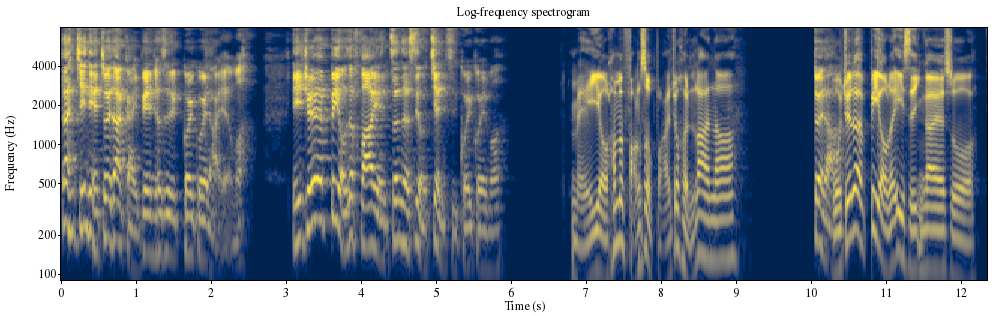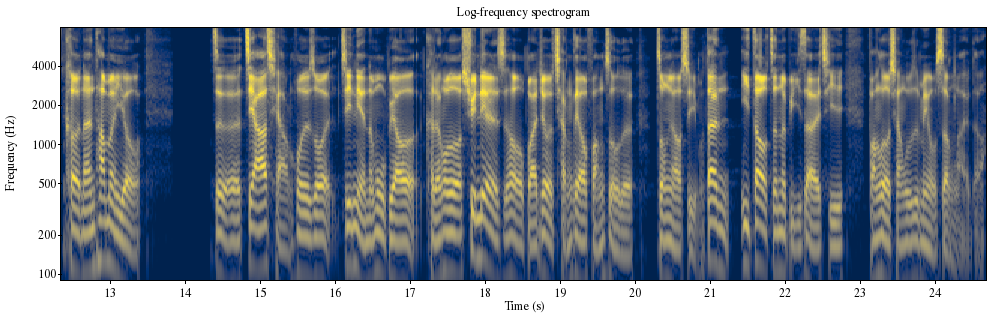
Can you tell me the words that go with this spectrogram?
但今年最大改变就是龟龟来了嘛？你觉得 Beal 这发言真的是有剑指龟龟吗？没有，他们防守本来就很烂啊。对啦，我觉得 Beal 的意思应该说，可能他们有这个加强，或者说今年的目标，可能或者说训练的时候本来就有强调防守的重要性嘛。但一到真的比赛，其实防守强度是没有上来的。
